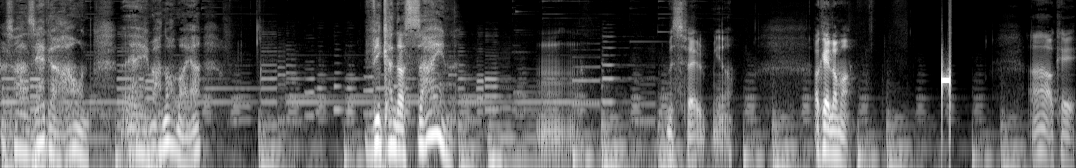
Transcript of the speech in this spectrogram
Das war sehr geraunt. Äh, Ich mach nochmal, ja? Wie kann das sein? Hm. Missfällt mir. Okay, nochmal. Ah, okay.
